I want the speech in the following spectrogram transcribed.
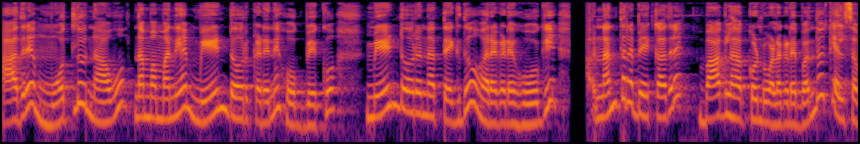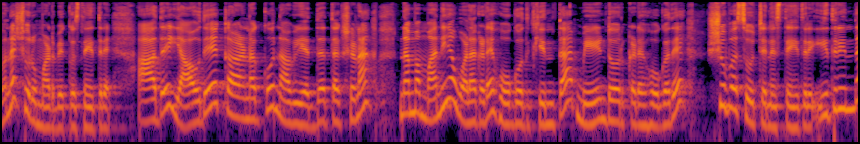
ಆದರೆ ಮೊದಲು ನಾವು ನಮ್ಮ ಮನೆಯ ಮೇನ್ ಡೋರ್ ಕಡೆನೇ ಹೋಗಬೇಕು. ಮೇನ್ ಡೋರನ್ನು ತೆಗೆದು ಹೊರಗಡೆ ಹೋಗಿ ನಂತರ ಬೇಕಾದರೆ ಬಾಗಿಲು ಹಾಕ್ಕೊಂಡು ಒಳಗಡೆ ಬಂದು ಕೆಲಸವನ್ನು ಶುರು ಮಾಡಬೇಕು ಸ್ನೇಹಿತರೆ. ಆದರೆ ಯಾವುದೇ ಕಾರಣಕ್ಕೂ ನಾವು ಎದ್ದ ತಕ್ಷಣ ನಮ್ಮ ಮನೆಯ ಒಳಗಡೆ ಹೋಗೋದಕ್ಕಿಂತ ಮೇನ್ ಡೋರ್ ಕಡೆ ಹೋಗೋದೇ ಶುಭ ಸೂಚನೆ ಸ್ನೇಹಿತರೆ. ಇದರಿಂದ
